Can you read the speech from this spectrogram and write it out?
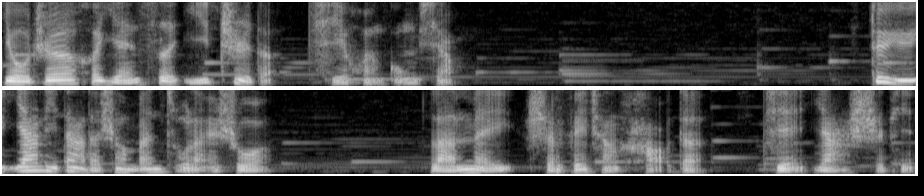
有着和颜色一致的奇幻功效。对于压力大的上班族来说，蓝莓是非常好的减压食品。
